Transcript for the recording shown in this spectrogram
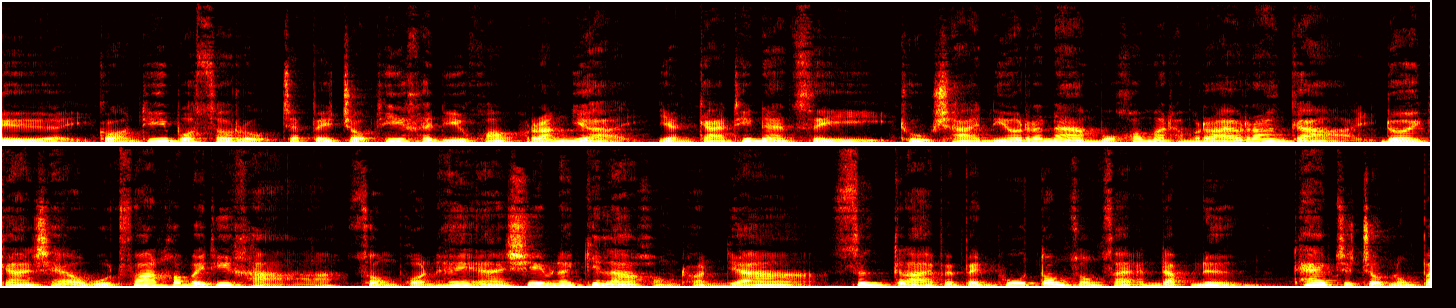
เรื่อยๆ ก่อนที่บทสรุปจะไปจบที่คดีความครั้งใหญ่ อย่างการที่แนนซี่ถูกชายนิรนามบุกเข้ามาทำร้ายร่างกาย โดยการใช้อาวุธฟาดเข้าไปที่ขา ส่งผลให้อาชีพนักกีฬาของทอนยา ซึ่งกลายไปเป็นผู้ต้องสงสัยอันดับหนึ่งแทบจะจบลงไป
